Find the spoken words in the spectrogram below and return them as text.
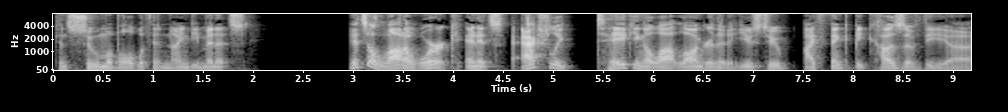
consumable within 90 minutes. It's a lot of work and it's actually taking a lot longer than it used to. I think because of the uh,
